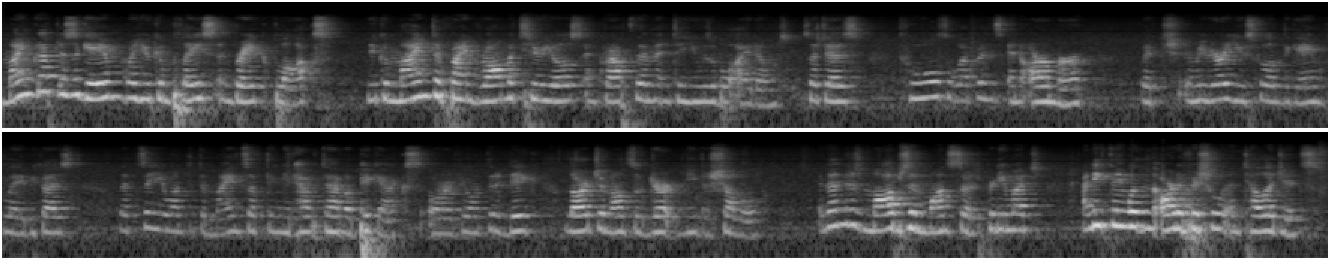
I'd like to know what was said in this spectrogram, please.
Minecraft is a game where you can place and break blocks. You can mine to find raw materials and craft them into usable items, such as tools, weapons, and armor, which can be very useful in the gameplay because let's say you wanted to mine something, you'd have to have a pickaxe, or if you wanted to dig large amounts of dirt, you need a shovel. And then there's mobs and monsters, pretty much anything with an artificial intelligence.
